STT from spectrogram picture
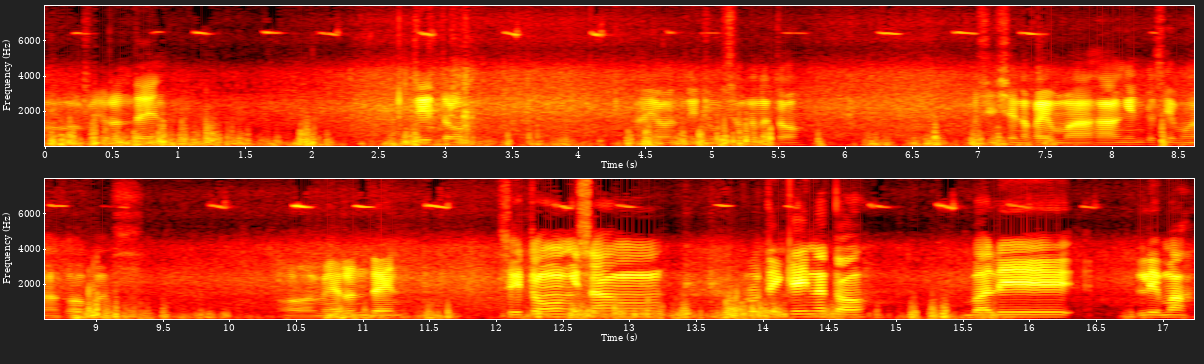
Oh, meron din. Dito. Ayun itong sanga na to. Pasensya na kayo mahangin kasi mga kopas oh, meron din. So itong isang protein cane na to bali lima.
